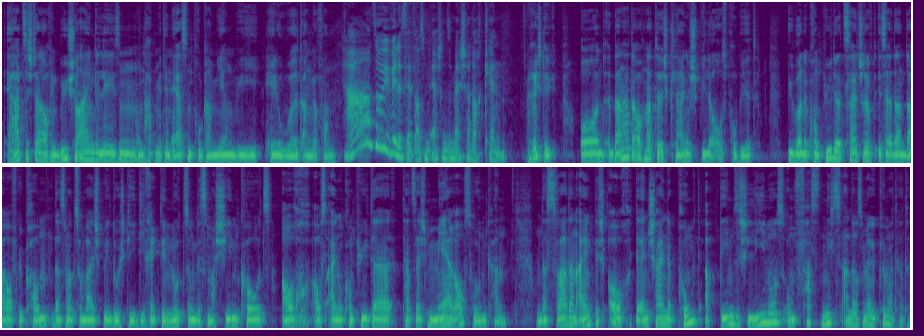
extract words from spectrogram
Er hat sich dann auch in Bücher eingelesen und hat mit den ersten Programmieren wie Halo World angefangen. Ah, so wie wir das jetzt aus dem ersten Semester noch kennen. Richtig. Und dann hat er auch natürlich kleine Spiele ausprobiert. Über eine Computerzeitschrift ist er dann darauf gekommen, dass man zum Beispiel durch die direkte Nutzung des Maschinencodes auch aus einem Computer tatsächlich mehr rausholen kann. Und das war dann eigentlich auch der entscheidende Punkt, ab dem sich Linus um fast nichts anderes mehr gekümmert hatte.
